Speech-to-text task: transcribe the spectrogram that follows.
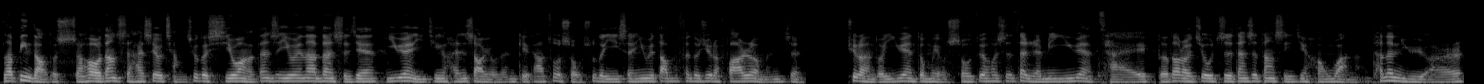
他病倒的时候，当时还是有抢救的希望的，但是因为那段时间医院已经很少有人给他做手术的医生，因为大部分都去了发热门诊，去了很多医院都没有收，最后是在人民医院才得到了救治，但是当时已经很晚了。他的女儿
